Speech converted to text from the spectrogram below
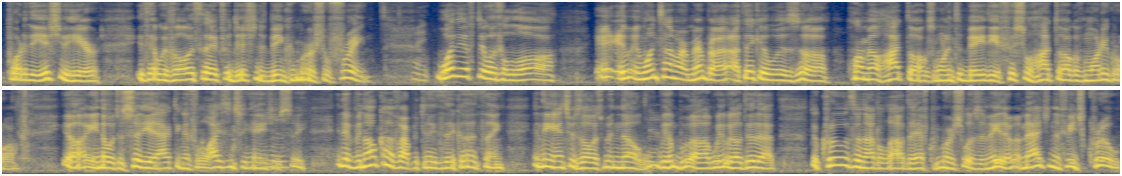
part of the issue here is that we've always had a tradition of being commercial free. Right. What if there was a law? And one time I remember, I think it was uh, Hormel Hot Dogs wanted to be the official hot dog of Mardi Gras. Uh, you know, the city acting as a licensing mm-hmm. agency. Mm-hmm. And there have been all kinds of opportunities for that kind of thing. And the answer has always been no, no. We, uh, we, we, don't do that. The crews are not allowed to have commercialism either. Imagine if each crew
